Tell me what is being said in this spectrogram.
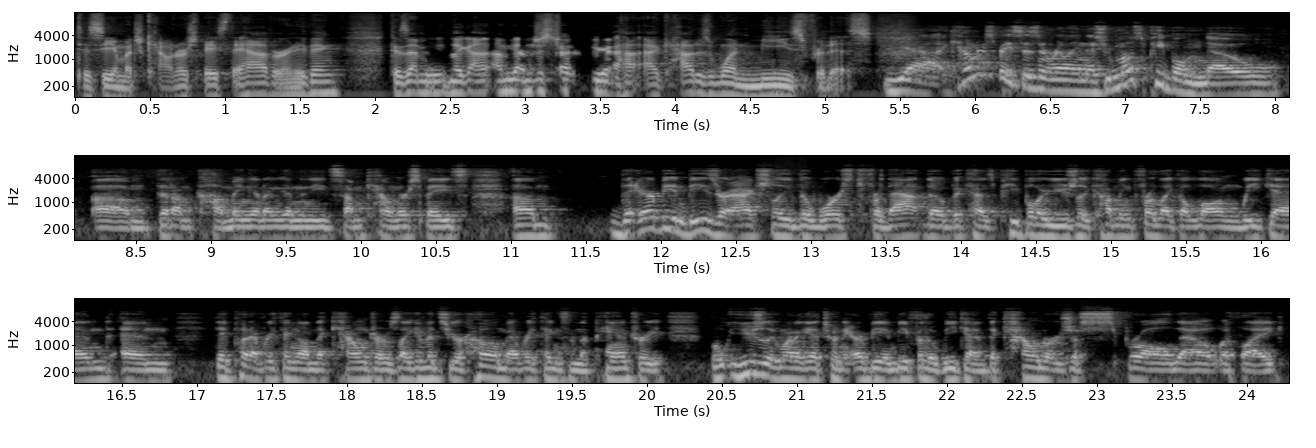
to see how much counter space they have or anything? Because I mean, like I'm, I'm just trying to figure out how, like, how does one mise for this? Yeah, counter space isn't really an issue. Most people know um, that I'm coming and I'm going to need some counter space. Um, the Airbnbs are actually the worst for that though, because people are usually coming for like a long weekend and they put everything on the counters. Like if it's your home, everything's in the pantry. But usually when I get to an Airbnb for the weekend, the counter is just sprawled out with like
